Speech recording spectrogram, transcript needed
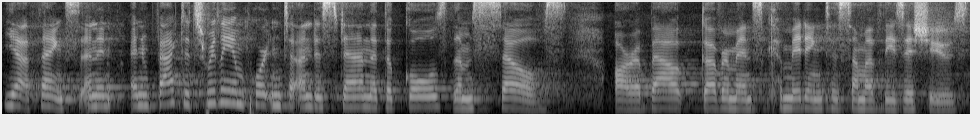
Yeah, thanks. And in, and in fact, it's really important to understand that the goals themselves are about governments committing to some of these issues.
